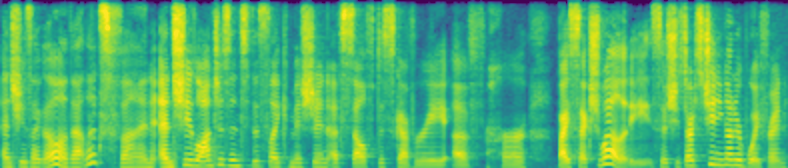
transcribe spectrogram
and she's like oh that looks fun. And she launches into this like mission of self-discovery of her bisexuality. So she starts cheating on her boyfriend.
